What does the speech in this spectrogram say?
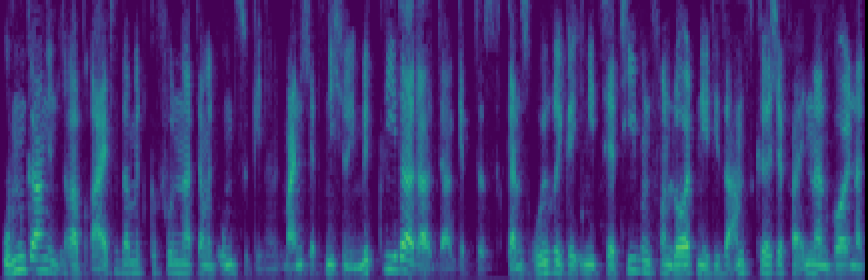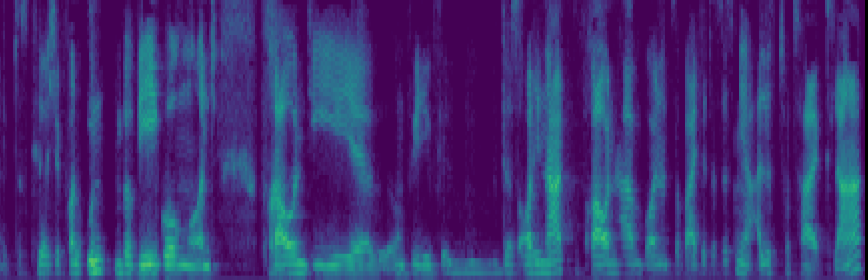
Umgang in ihrer Breite damit gefunden hat, damit umzugehen. Damit meine ich jetzt nicht nur die Mitglieder, da, da gibt es ganz rührige Initiativen von Leuten, die diese Amtskirche verändern wollen. Da gibt es Kirche von unten Bewegungen und Frauen, die äh, irgendwie das Ordinat für Frauen haben wollen und so weiter. Das ist mir alles total klar.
